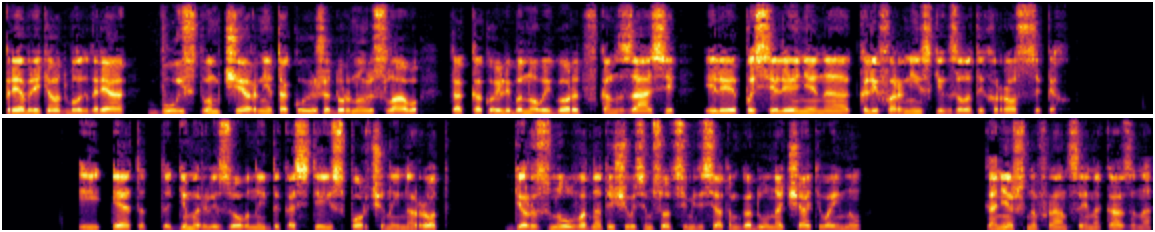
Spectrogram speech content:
приобретет благодаря буйствам черни такую же дурную славу, как какой-либо новый город в Канзасе или поселение на калифорнийских золотых россыпях. И этот-то деморализованный до костей испорченный народ дерзнул в 1870 году начать войну. Конечно, Франция наказана,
